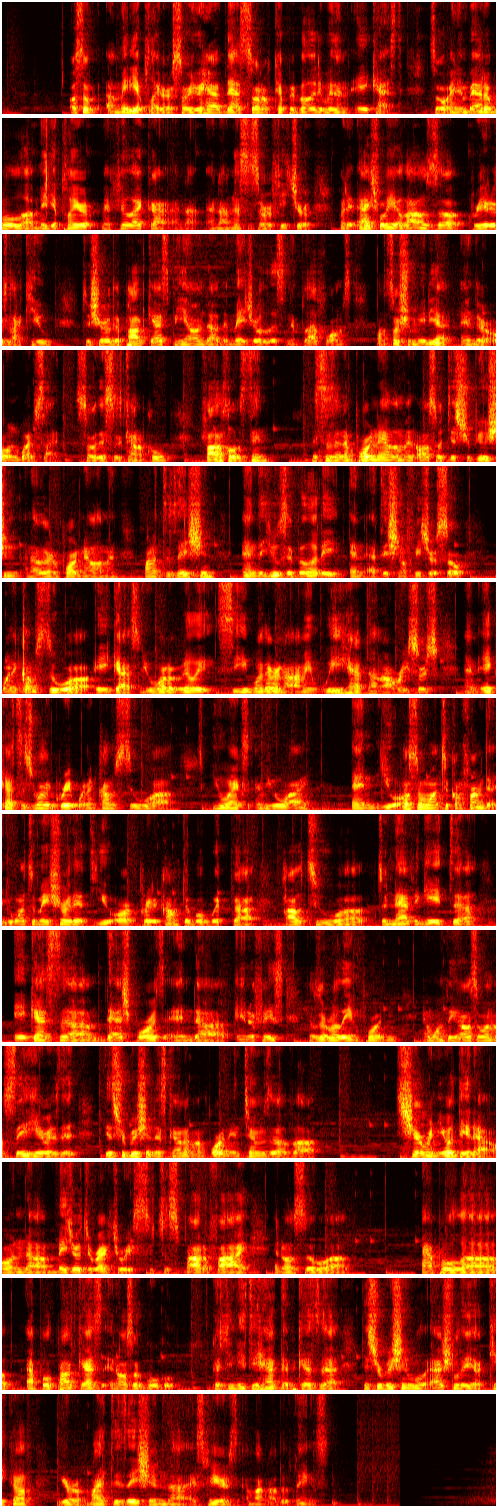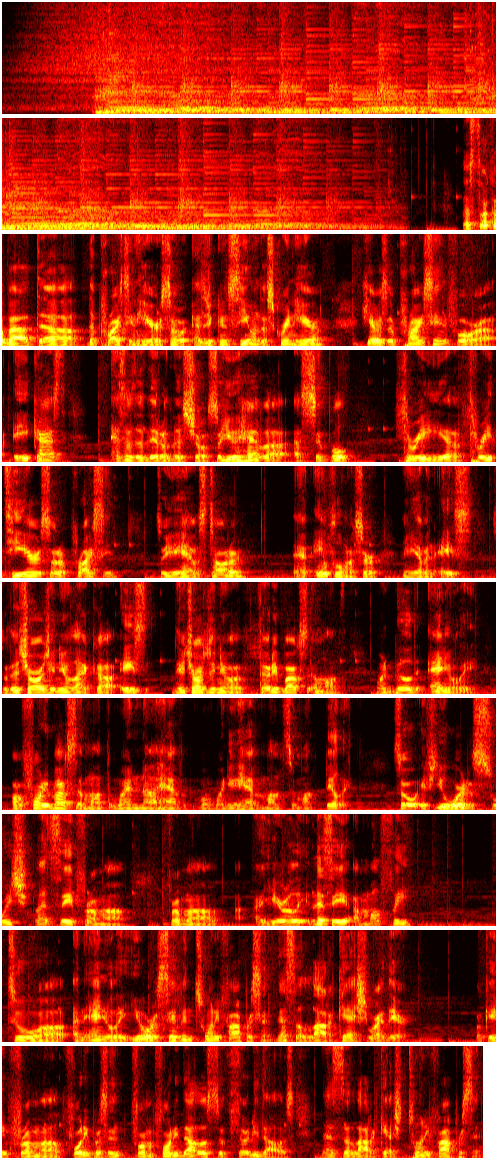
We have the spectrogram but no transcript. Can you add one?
also a media player. So you have that sort of capability within Acast. So an embeddable uh, media player may feel like a, an, an, unnecessary feature, but it actually allows uh, creators like you to share the podcast beyond uh, the major listening platforms on social media and their own website. So this is kind of cool. File hosting. This is an important element. Also distribution, another important element. Monetization and the usability and additional features. So when it comes to uh, ACAST, you want to really see whether or not, I mean, we have done our research and ACAST is really great when it comes to uh, UX and UI. And you also want to confirm that. You want to make sure that you are pretty comfortable with uh, how to uh, to navigate uh, ACAST um, dashboards and uh, interface. Those are really important. And one thing I also want to say here is that distribution is kind of important in terms of sharing your data on uh, major directories such as Spotify and also uh, Apple uh, Apple Podcasts and also Google because you need to have that because uh, distribution will actually uh, kick off your monetization uh, experience among other things. Let's talk about the pricing here. So as you can see on the screen here, here is a pricing for uh, Acast as of the date of this show. So you have a, a simple three uh, three tier sort of pricing. So you have a starter, an influencer, and you have an ace. So they're charging you like uh, ace. They're charging you 30 bucks a month when billed annually, or 40 bucks a month when uh, have when you have month to month billing. So if you were to switch, let's say from a from a, a yearly, let's say a monthly to uh, an annually, you are saving 25%. That's a lot of cash right there okay, from uh, 40%, from $40 to $30, that's a lot of cash, 25%.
